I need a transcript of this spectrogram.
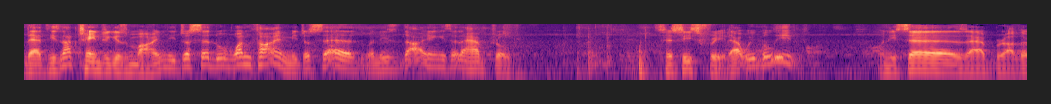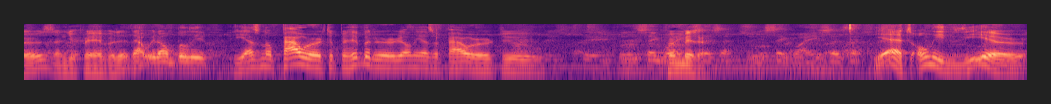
that he's not changing his mind. He just said one time. He just said when he's dying, he said, "I have children." Says he's free. That we believe. When he says, "I have brothers," and you prohibit it, that we don't believe. He has no power to prohibit her. He only has a power to permit her. Yeah, it's only there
